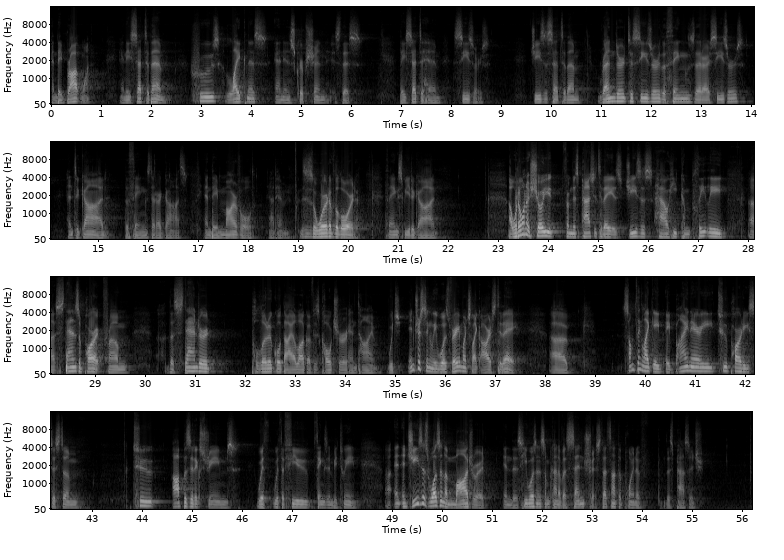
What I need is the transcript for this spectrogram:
And they brought one. And he said to them, Whose likeness and inscription is this? They said to him, Caesar's. Jesus said to them, Render to Caesar the things that are Caesar's, and to God the things that are God's. And they marveled at him. This is the word of the Lord. Thanks be to God. Uh, what I want to show you from this passage today is Jesus, how he completely uh, stands apart from the standard political dialogue of his culture and time, which interestingly was very much like ours today. Uh, something like a, a binary two party system, two opposite extremes with, with a few things in between. Uh, and, and Jesus wasn't a moderate in this, he wasn't some kind of a centrist. That's not the point of this passage.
